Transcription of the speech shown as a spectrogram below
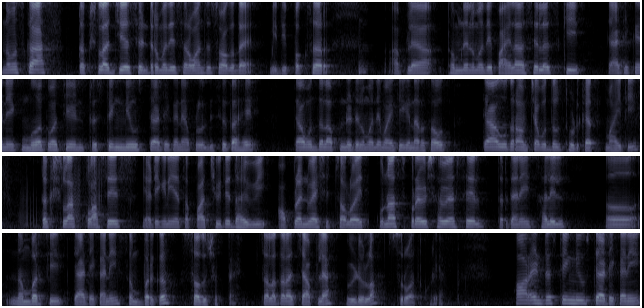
नमस्कार तक्षला जी एस सेंटरमध्ये सर्वांचं स्वागत आहे. मी दीपक सर. आपल्या थंबनेलमध्ये पाहिलं असेलच की त्या ठिकाणी एक महत्त्वाची इंटरेस्टिंग न्यूज त्या ठिकाणी आपल्याला दिसत आहे. त्याबद्दल आपण डिटेलमध्ये माहिती घेणारच आहोत. त्या अगोदर आमच्याबद्दल थोडक्यात माहिती. तक्षला क्लासेस या ठिकाणी आता पाचवी ते दहावी ऑफलाईन बॅचेस चालू आहेत. कुणास प्रवेश हवे असेल तर त्याने खालील नंबरशी त्या ठिकाणी संपर्क साधू शकता चला तर आजच्या आपल्या व्हिडिओला सुरुवात करूया. फार इंटरेस्टिंग न्यूज त्या ठिकाणी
